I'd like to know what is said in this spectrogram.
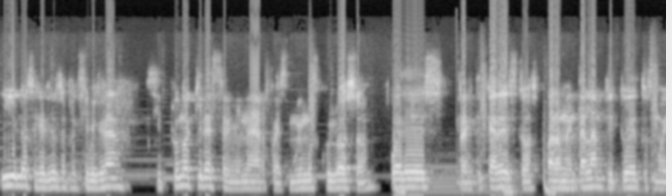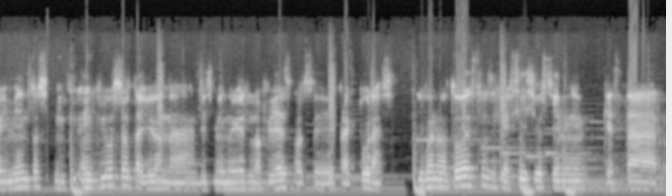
Y los ejercicios de flexibilidad. Si tú no quieres terminar pues muy musculoso, puedes practicar estos para aumentar la amplitud de tus movimientos e incluso te ayudan a disminuir los riesgos de fracturas. Y bueno, todos estos ejercicios tienen que estar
